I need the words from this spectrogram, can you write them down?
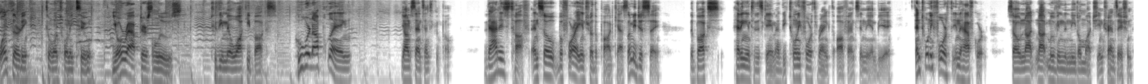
130 to 122, your Raptors lose to the Milwaukee Bucks, who were not playing Giannis Antetokounmpo. That is tough. And so, before I intro the podcast, let me just say, the Bucks heading into this game had the 24th ranked offense in the NBA and 24th in the half court. So not not moving the needle much in transition.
